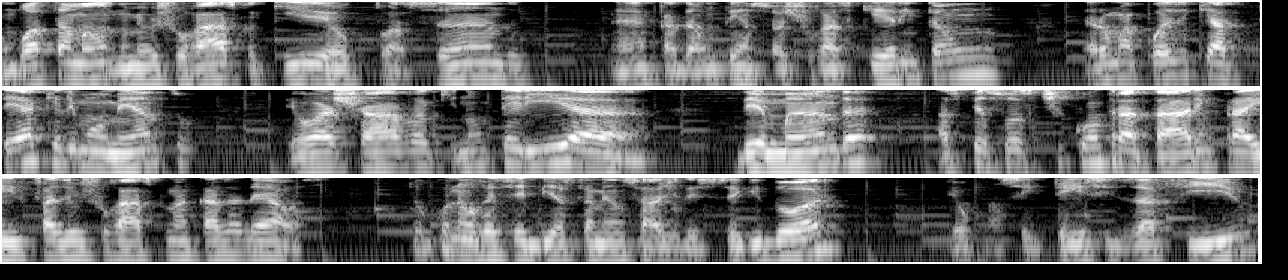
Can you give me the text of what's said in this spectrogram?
não bota a mão no meu churrasco aqui, eu tô assando, né, cada um tem a sua churrasqueira, então era uma coisa que até aquele momento eu achava que não teria demanda as pessoas te contratarem para ir fazer o churrasco na casa delas. Então, quando eu recebi essa mensagem desse seguidor, eu aceitei esse desafio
